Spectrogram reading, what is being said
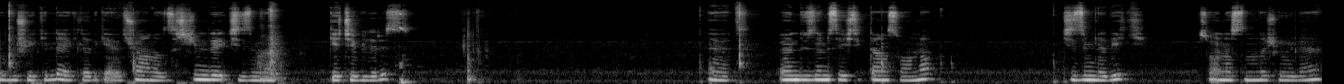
Ve bu şekilde ekledik. Evet şu an hazır. Şimdi çizime geçebiliriz. Evet. Ön düzlemi seçtikten sonra çizimledik. Sonrasında şöyle.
